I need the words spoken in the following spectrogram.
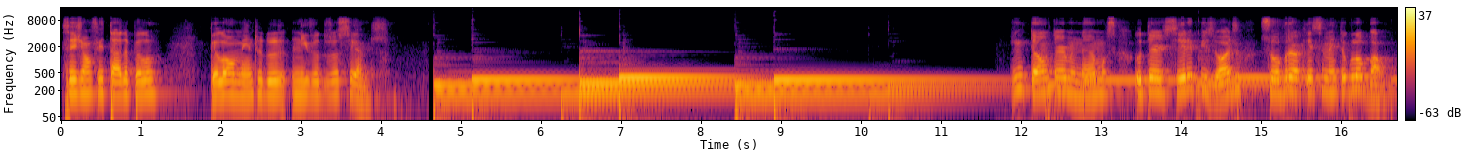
sejam afetadas pelo, pelo aumento do nível dos oceanos. Então terminamos o terceiro episódio sobre o aquecimento global.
